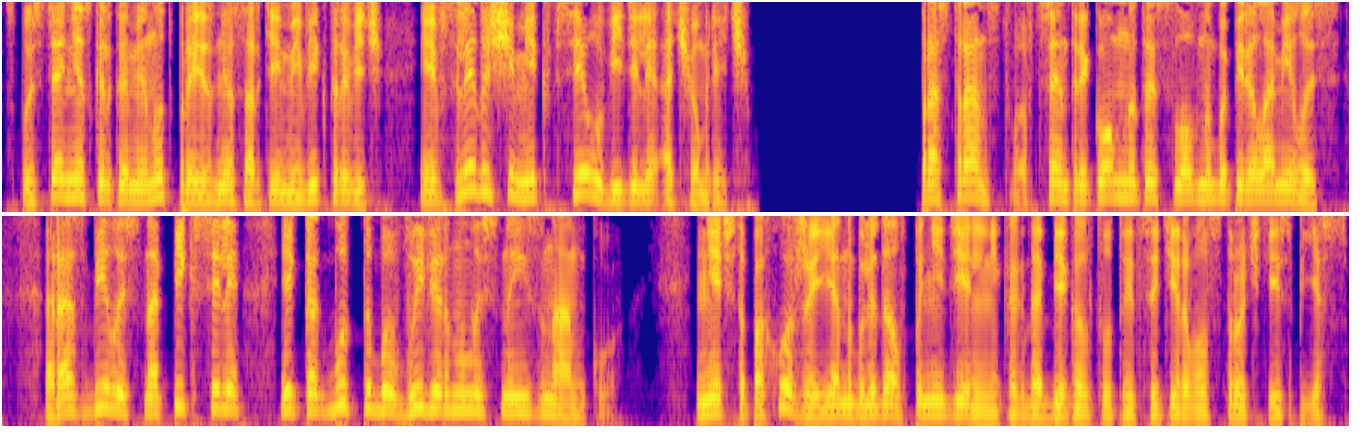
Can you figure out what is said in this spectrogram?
Спустя несколько минут произнес Артемий Викторович, и в следующий миг все увидели, о чем речь. Пространство в центре комнаты словно бы переломилось, разбилось на пиксели и как будто бы вывернулось наизнанку. Нечто похожее я наблюдал в понедельник, когда бегал тут и цитировал строчки из пьес.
